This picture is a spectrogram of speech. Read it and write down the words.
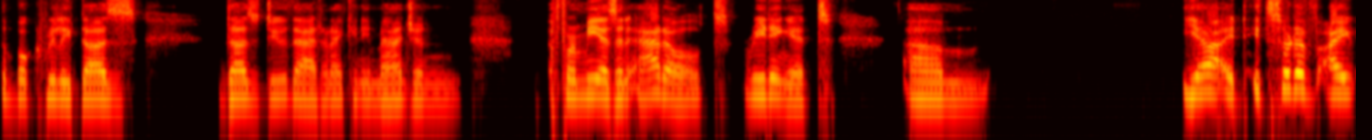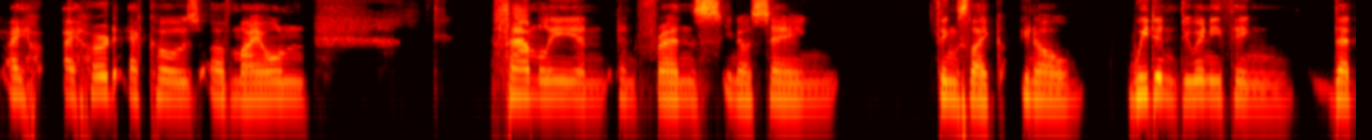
the book really does does do that. And I can imagine for me as an adult reading it, um, yeah it, it's sort of I, I i heard echoes of my own family and and friends you know saying things like you know we didn't do anything that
